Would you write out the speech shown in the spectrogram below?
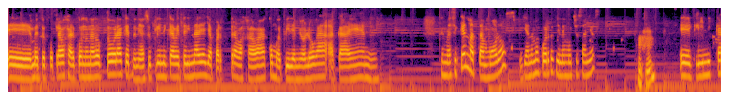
Eh, me tocó trabajar con una doctora que tenía su clínica veterinaria y aparte trabajaba como epidemióloga acá en, se me hace que en Matamoros, ya no me acuerdo, tiene muchos años. Eh, clínica,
